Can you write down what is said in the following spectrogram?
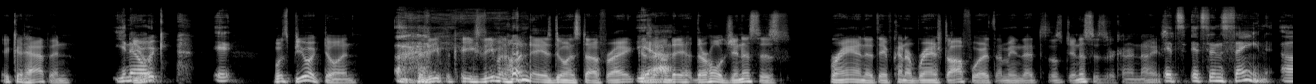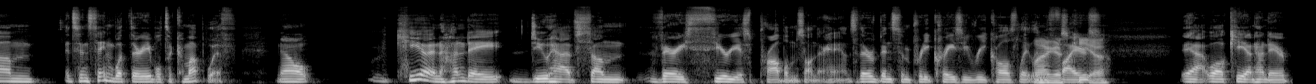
It could happen. you know, Buick? it, What's Buick doing? 'Cause e- 'cause even Hyundai is doing stuff, right? Because Yeah. they, their whole Genesis brand that they've kind of branched off with. I mean, that's those Genesis are kind of nice. it's it's insane. Um, it's insane what they're able to come up with. Now, Kia and Hyundai do have some very serious problems on their hands. There have been some pretty crazy recalls lately. well, I guess fires. Kia. Yeah, well, Kia and Hyundai are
